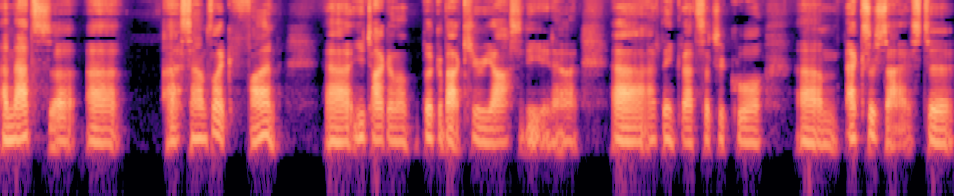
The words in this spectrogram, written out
And that's uh, uh, uh sounds like fun. Uh, you talk in the book about curiosity, you know. Uh, I think that's such a cool um, exercise to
